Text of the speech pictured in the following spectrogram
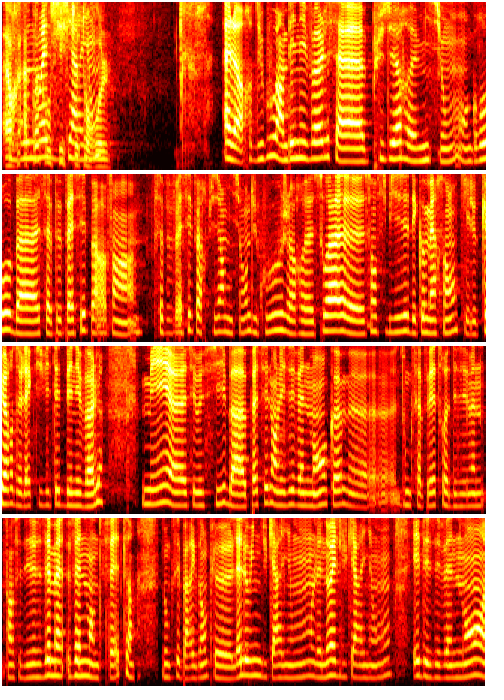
Alors, à quoi consiste ton rôle? Alors, du coup, un bénévole, ça a plusieurs euh, missions. En gros, bah, ça peut passer par, ça peut passer par plusieurs missions. Du coup, genre, euh, soit euh, sensibiliser des commerçants, qui est le cœur de l'activité de bénévole, mais c'est aussi bah, passer dans les événements, comme, donc ça peut être des événements, c'est des événements de fête. Donc, c'est par exemple l'Halloween du Carillon, le Noël du Carillon, et des événements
